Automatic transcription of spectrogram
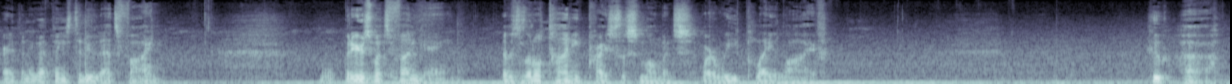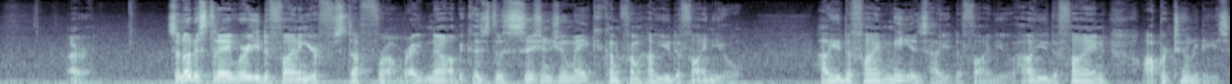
right? Then they got things to do. That's fine. But here's what's fun, gang those little tiny priceless moments where we play live. Hoo ha. All right. So notice today, where are you defining your stuff from right now? Because the decisions you make come from how you define you. How you define me is how you define you. How you define opportunities.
